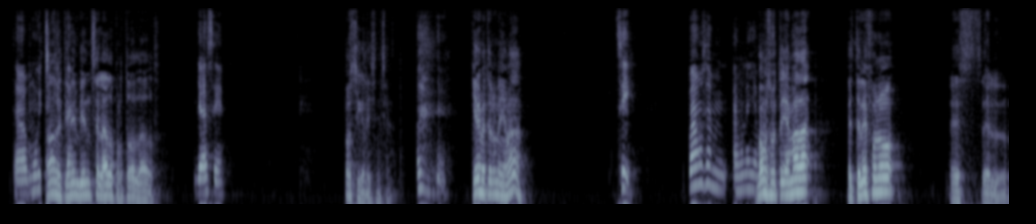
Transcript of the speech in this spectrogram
Estaba muy No, le chiquita. tienen bien celado por todos lados. Ya sé. Prosigue, licenciada. ¿Quiere meter una llamada? Sí. Vamos a, a una llamada. Vamos a meter llamada. El teléfono es el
